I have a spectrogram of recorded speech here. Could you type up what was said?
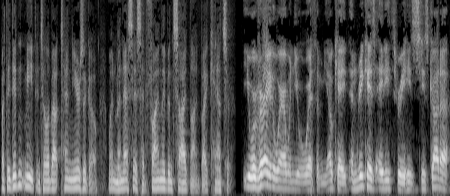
But they didn't meet until about 10 years ago when Meneses had finally been sidelined by cancer. You were very aware when you were with him. Okay, Enrique's 83. He's, he's got a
